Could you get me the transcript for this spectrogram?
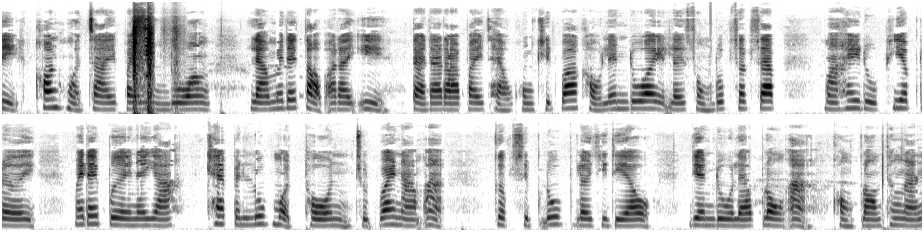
ติค่อนหัวใจไปหนึ่งดวง แล้วไม่ได้ตอบอะไรอีก แต่ดาราไปแถวคงคิดว่าเขาเล่นด้วย เลยส่งรูปแซบๆ มาให้ดูเพียบเลย ไม่ได้เปลือยนะยะ แค่เป็นรูปหมดโทน ชุดว่ายน้ำอะ เกือบสิบรูปเลยทีเดียว เดียนดูแล้วปลงอะ ของปลอมทั้งนั้น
